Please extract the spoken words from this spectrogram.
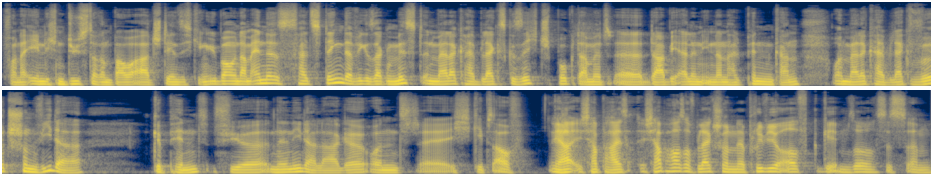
von einer ähnlichen düsteren Bauart stehen sich gegenüber und am Ende ist es halt Sting, der wie gesagt Mist in Malachi Blacks Gesicht spuckt, damit äh, Darby Allen ihn dann halt pinnen kann und Malachi Black wird schon wieder gepinnt für eine Niederlage und äh, ich geb's auf. Ja, ich habe ich hab House of Black schon in der Preview aufgegeben. So, es ist ähm,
